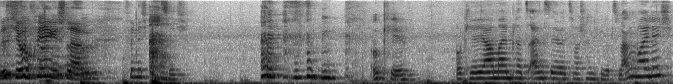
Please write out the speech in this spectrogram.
Mission fehlgeschlagen. Finde ich witzig. Okay. Okay, ja, mein Platz 1 wäre jetzt wahrscheinlich wieder zu langweilig.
